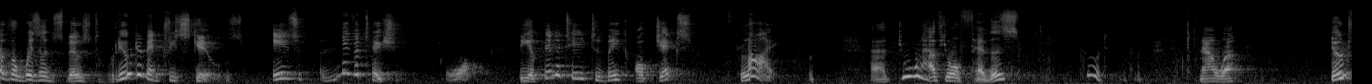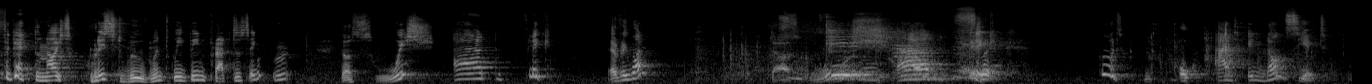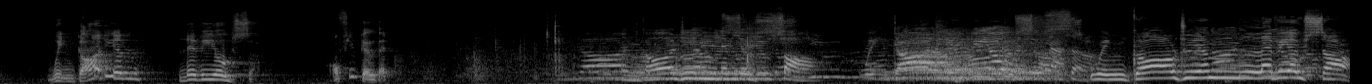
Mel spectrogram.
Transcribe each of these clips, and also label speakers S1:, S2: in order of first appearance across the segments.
S1: of a wizard's most rudimentary skills is levitation, or the ability to make objects fly. Uh, do you all have your feathers? Good. Now, uh, don't forget the nice wrist movement we've been practicing. hmm? The swish and flick. Everyone? The swish and flick. Good. Oh, and enunciate. Wingardium Leviosa. Off you go then.
S2: Wingardium Leviosa.
S3: Wingardium Leviosa.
